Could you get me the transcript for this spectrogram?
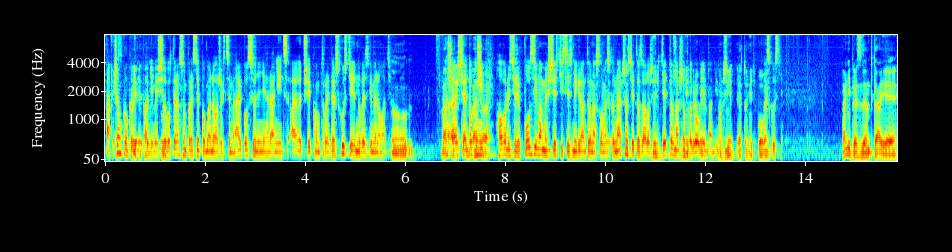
A v čom konkrétne, pán Dimeš? Lebo teraz som presne pomenoval, že chceme aj posilnenie hraníc, aj lepšie kontroly. Takže skúste jednu vec vymenovať. Uh, Vaša, a ešte aj doplniť, vaša... hovorili ste, že pozývame 6 tisíc migrantov na Slovensko. Na čom ste to založili? Kde to v našom programe je, pán? No, ja to hneď poviem. No, skúste. Pani prezidentka je e,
